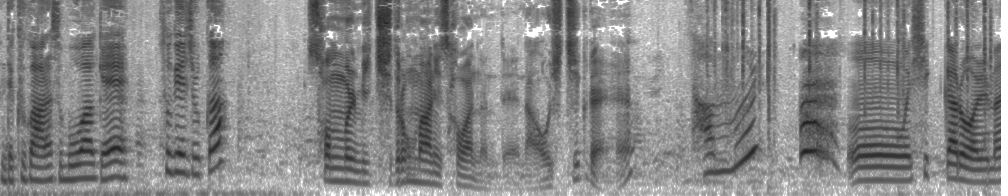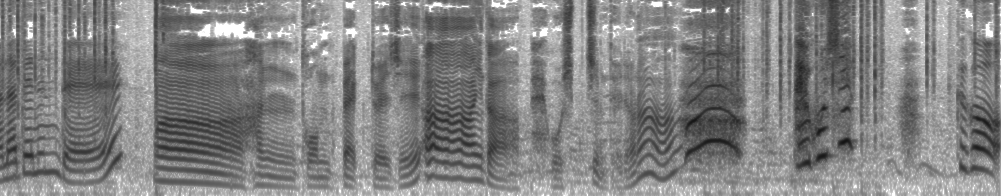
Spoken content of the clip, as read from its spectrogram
근데 그거 알아서 뭐하게 소개해줄까? 선물 미치도록 많이 사왔는데 나오시지 그래? 선물? 어, 시가로 얼마나 되는데? 아, 한 돈백 되지? 아, 아니다. 150쯤 되려나? 150? 그거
